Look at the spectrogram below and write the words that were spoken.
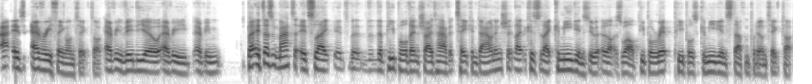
That is everything on TikTok. Every video, every every. But it doesn't matter. It's like it's the, the people then try to have it taken down and shit. Like because like comedians do it a lot as well. People rip people's comedian stuff and put it on TikTok.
